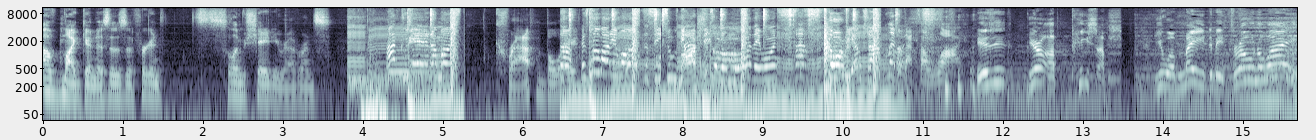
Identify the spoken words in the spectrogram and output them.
Oh my goodness, it was a freaking Slim Shady reference. I created a monster. Crap, boy. Cause nobody wants to see two options no more. They want a story. I'm chopped liver. That's a lie. Is it? You're a piece of. You were made to be thrown away.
